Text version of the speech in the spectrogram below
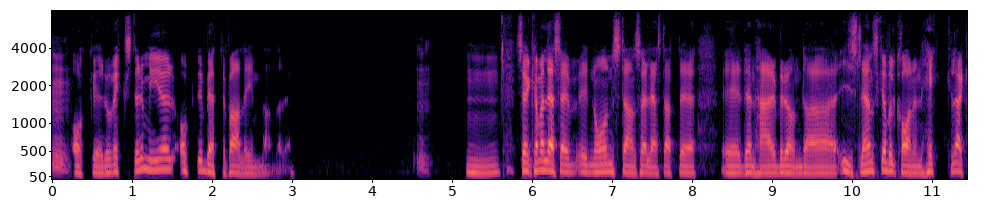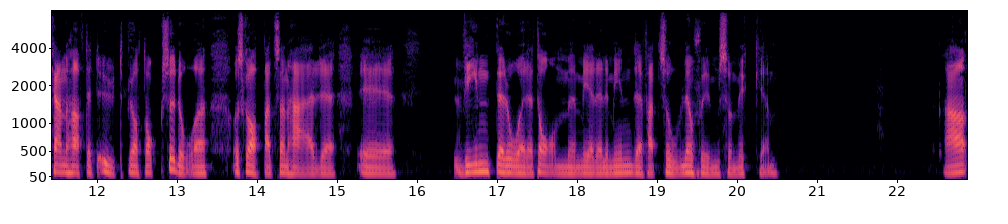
Mm. Och då växte det mer och det är bättre för alla inblandade. Mm. Mm. Sen kan man läsa någonstans, har jag läst att eh, den här berömda isländska vulkanen Hekla kan ha haft ett utbrott också då och skapat sån här eh, vinter året om mer eller mindre för att solen skyms så mycket. Ja,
